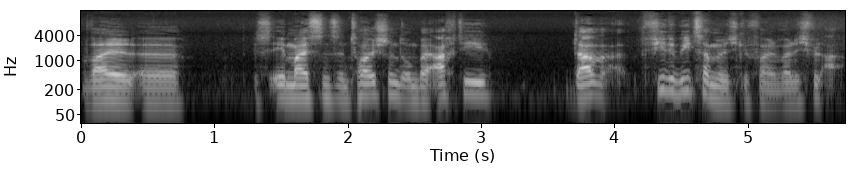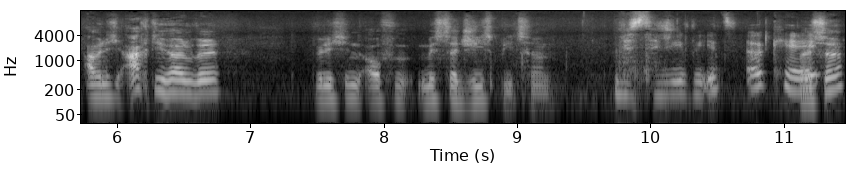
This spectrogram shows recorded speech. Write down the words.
weil äh, ist eh meistens enttäuschend und bei Achti, da viele Beats haben mir nicht gefallen, weil ich will, aber wenn ich Achti hören will, will ich ihn auf Mr. G's Beats hören. Mr. G Beats, okay. Weißt du?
